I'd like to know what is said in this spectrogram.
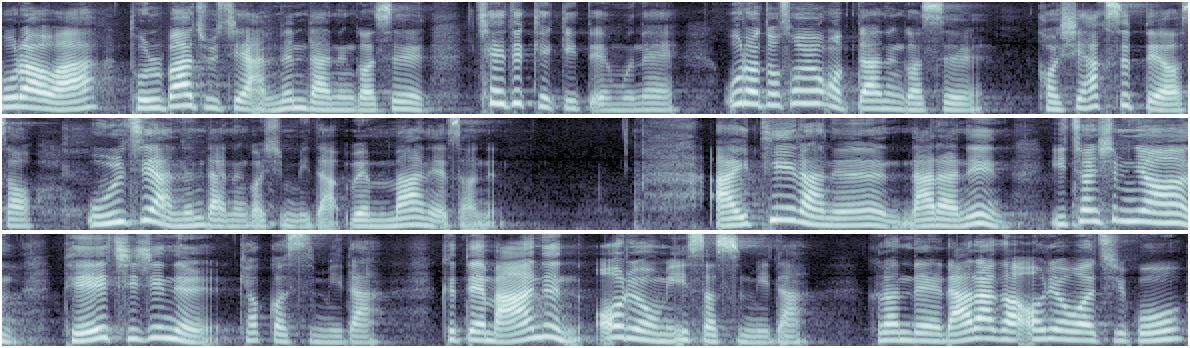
돌아와 돌봐주지 않는다는 것을 체득했기 때문에 울어도 소용없다는 것을 것이 학습되어서 울지 않는다는 것입니다. 웬만해서는. IT라는 나라는 2010년 대지진을 겪었습니다. 그때 많은 어려움이 있었습니다. 그런데 나라가 어려워지고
